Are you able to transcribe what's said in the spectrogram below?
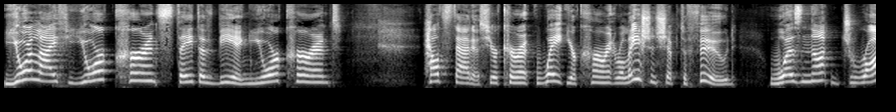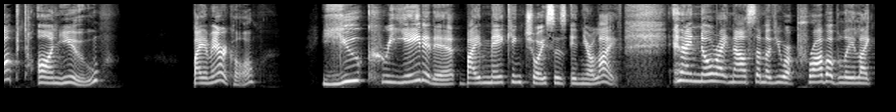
Your life, your current state of being, your current health status, your current weight, your current relationship to food was not dropped on you by a miracle. You created it by making choices in your life. And I know right now some of you are probably like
